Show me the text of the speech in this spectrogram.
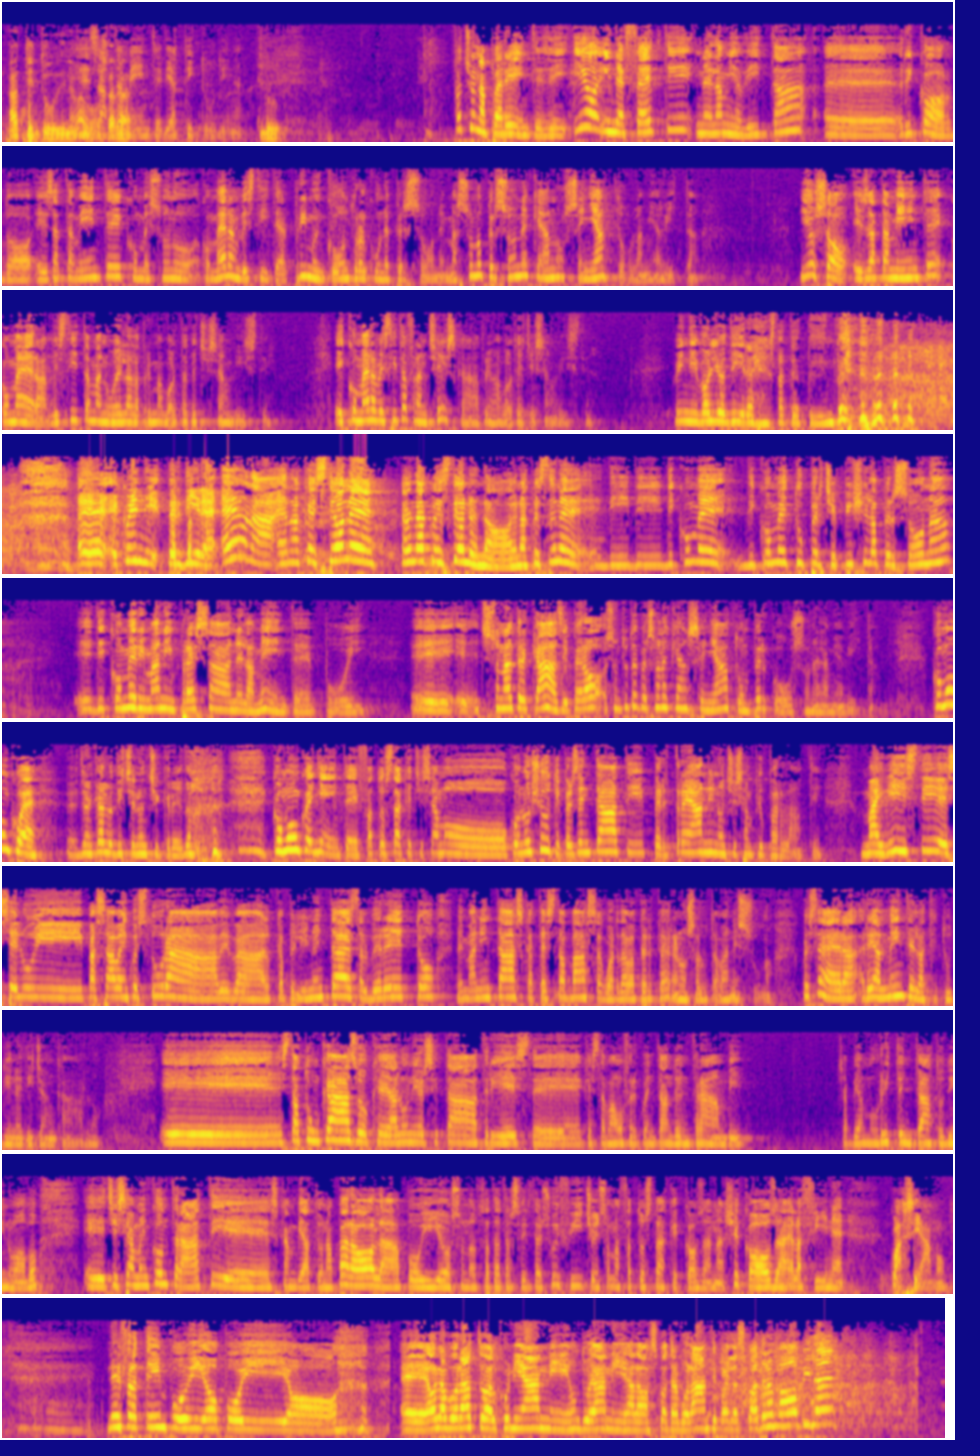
Attitudine, vabbè, Esattamente, sarà. di attitudine. Buh. Faccio una parentesi, io in effetti nella mia vita eh, ricordo esattamente come, sono, come erano vestite al primo incontro alcune persone, ma sono persone che hanno segnato la mia vita. Io so esattamente com'era vestita Manuela la prima volta che ci siamo visti e com'era vestita Francesca la prima volta che ci siamo visti. Quindi voglio dire, state attente. e, e, quindi per dire, è una, è una, questione, è una questione, no, è una questione di, di, di, come, di come tu percepisci la persona e di come rimane impressa nella mente poi. E, e ci sono altri casi, però sono tutte persone che hanno segnato un percorso nella mia vita. Comunque, eh, Giancarlo dice non ci credo. Comunque niente, fatto sta che ci siamo conosciuti, presentati, per tre anni non ci siamo più parlati. Mai visti e se lui passava in questura aveva il cappellino in testa, il beretto, le mani in tasca, testa bassa, guardava per terra e non salutava nessuno. Questa era realmente l'attitudine di Giancarlo. E è stato un caso che all'università a Trieste, che stavamo frequentando entrambi, ci abbiamo ritentato di nuovo e ci siamo incontrati e scambiato una parola, poi io sono stata trasferita al suo ufficio, insomma fatto sta che cosa nasce cosa e alla fine qua siamo. Nel frattempo io poi ho, eh, ho lavorato alcuni anni, un due anni alla squadra volante, poi alla squadra mobile,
